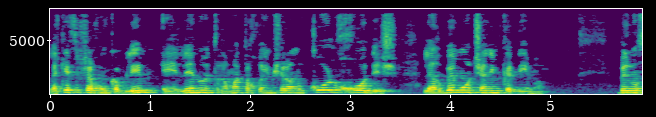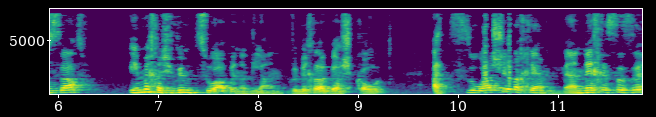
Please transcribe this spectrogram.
לכסף שאנחנו מקבלים, העלינו את רמת החיים שלנו כל חודש להרבה מאוד שנים קדימה. בנוסף, אם מחשבים תשואה בנדל"ן ובכלל בהשקעות, התשואה שלכם מהנכס הזה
